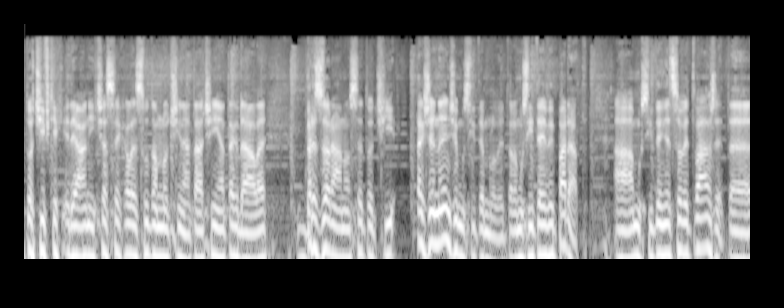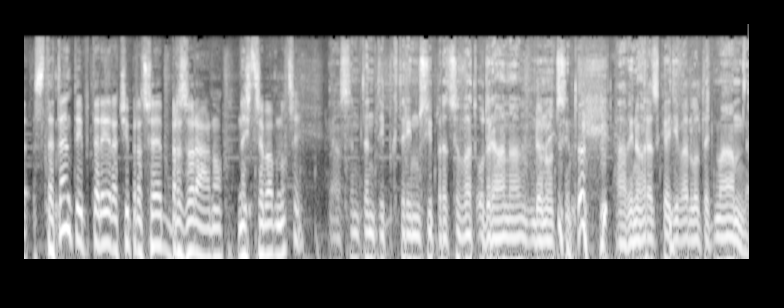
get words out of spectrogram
točí v těch ideálních časech, ale jsou tam noční natáčení a tak dále, brzo ráno se točí, takže nejen, že musíte mluvit, ale musíte je vypadat a musíte něco vytvářet. Eh, jste ten typ, který radši pracuje brzo ráno, než třeba v noci? Já jsem ten typ, který musí pracovat od rána do noci. A Vinohradské divadlo teď má eh,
